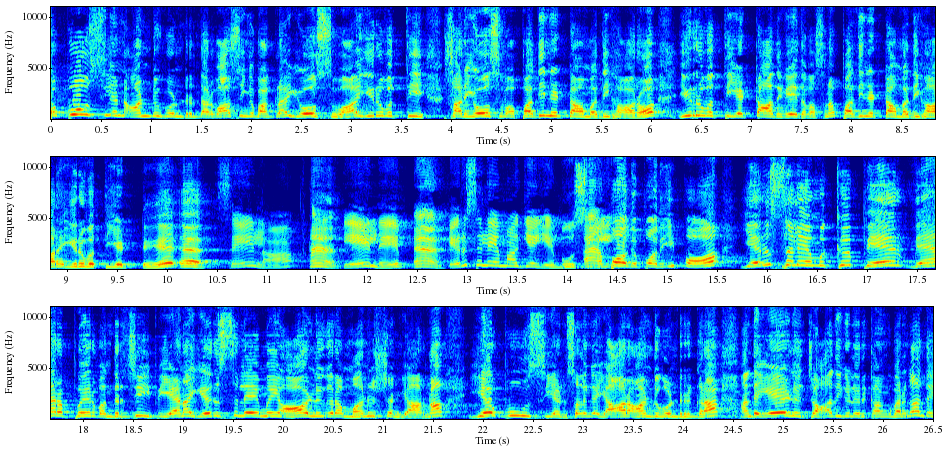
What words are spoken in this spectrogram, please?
எபூசியன் ஆண்டு கொண்டிருந்தார். வாசிங்க பார்க்கலாம். யோசுவா இருபத்தி சாரி யோசுவா பதினெட்டாம் அதிகாரம் இருபத்தி எட்டாவது வேத வசனம் பதினெட்டாம் அதிகாரம் இருபத்தி எட்டு. சேலா. ஏலேப். எருசலேமாகிய எபூசி. போது போது. இப்போ எருசலேமுக்கு பேர் வேற பேர் வந்துருச்சு. இப்போ ஏன்னா எருசலேமை ஆளுகிற மனுஷன் யாருன்னா எபூசியன். சொல்லுங்க யார் ஆண்டு கொண்டிருக்கிறா அந்த ஏழு ஜாதிகள் இருக்காங்க பாருங்க. அந்த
